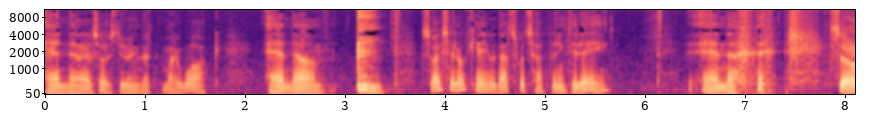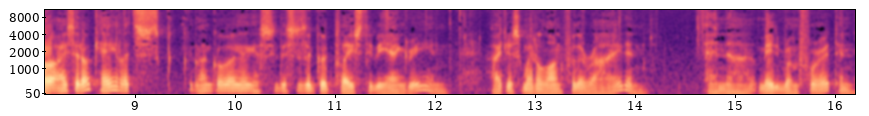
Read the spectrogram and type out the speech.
and uh, as I was doing that my walk, and um, so I said, okay, well, that's what's happening today, and so I said, okay, let's go. I guess this is a good place to be angry, and I just went along for the ride and and uh, made room for it, and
